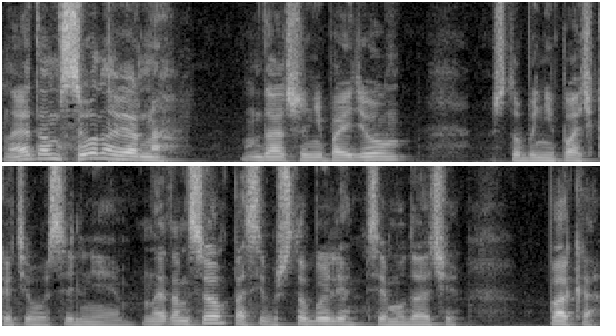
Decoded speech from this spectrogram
На этом все, наверное. Дальше не пойдем, чтобы не пачкать его сильнее. На этом все. Спасибо, что были. Всем удачи. Пока.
